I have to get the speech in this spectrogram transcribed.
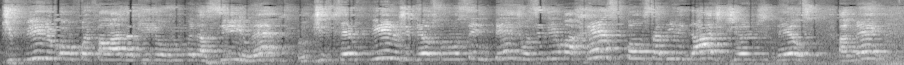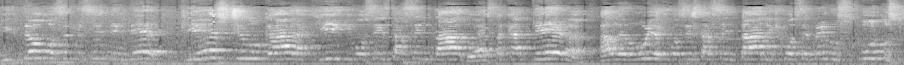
de filho, como foi falado aqui, que eu vi um pedacinho, né? De ser filho de Deus, quando você entende, você tem uma responsabilidade diante de Deus, amém? Então você precisa entender que este lugar aqui que você está sentado, esta cadeira, aleluia, que você está sentado e que você vem nos cultos,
